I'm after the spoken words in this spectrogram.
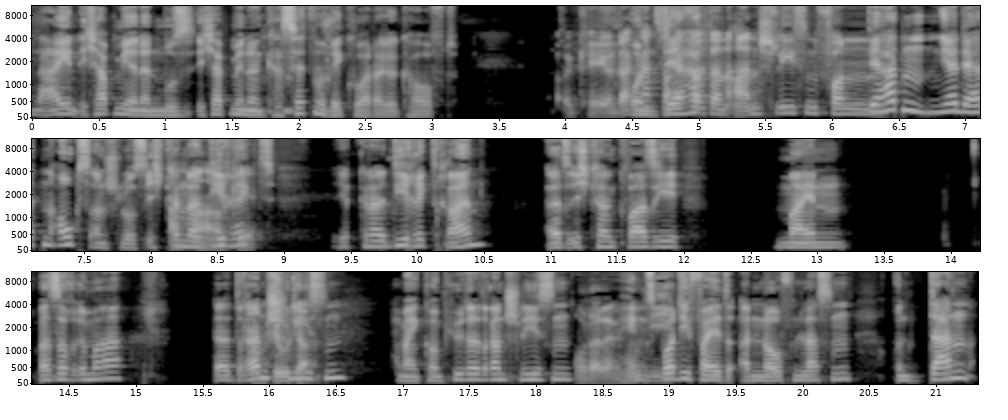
Nein, ich habe mir einen Mus ich habe mir einen Kassettenrekorder gekauft. Okay, und da Und kannst du der einfach hat- dann anschließen von, Der hat einen, ja, der hat einen AUX-Anschluss. Ich kann Aha, da direkt, ich kann da direkt rein. Also ich kann quasi mein, was auch immer, da dran Computer. schließen, mein Computer dran schließen oder dein und Handy. Spotify anlaufen lassen und dann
